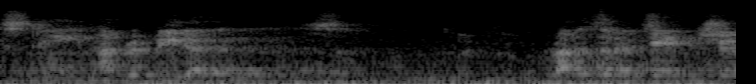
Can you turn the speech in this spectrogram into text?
1600 meters. Runners at attention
